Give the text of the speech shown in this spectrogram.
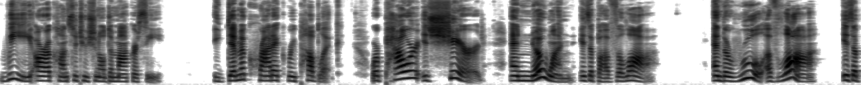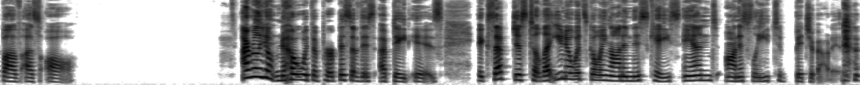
We are a constitutional democracy, a democratic republic where power is shared and no one is above the law and the rule of law is above us all. I really don't know what the purpose of this update is, except just to let you know what's going on in this case and honestly to bitch about it.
